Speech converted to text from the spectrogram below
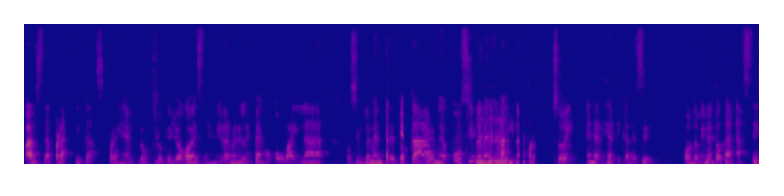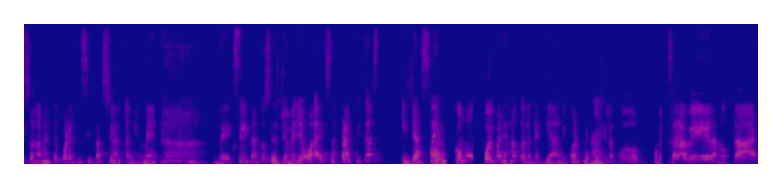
llevarse a prácticas, por ejemplo, lo que yo hago a veces es mirarme en el espejo o bailar, o simplemente tocarme, o simplemente imaginar, porque soy energética, es decir, cuando a mí me tocan así solamente por anticipación, a mí me, me excita. Entonces yo me llevo a esas prácticas y ya sé cómo voy manejando la energía de mi cuerpo, porque la puedo comenzar a ver, a notar.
